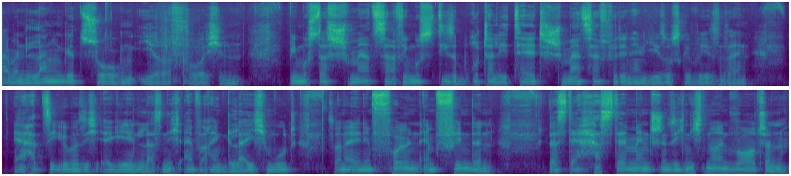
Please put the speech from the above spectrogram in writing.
haben langgezogen ihre Furchen. Wie muss das schmerzhaft, wie muss diese Brutalität schmerzhaft für den Herrn Jesus gewesen sein? Er hat sie über sich ergehen lassen, nicht einfach in Gleichmut, sondern in dem vollen Empfinden, dass der Hass der Menschen sich nicht nur in Worten,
